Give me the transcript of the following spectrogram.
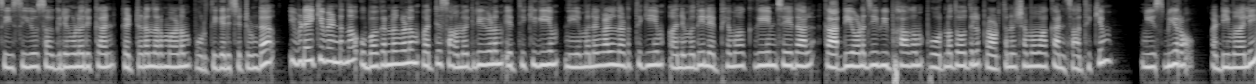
C C U സൗകര്യങ്ങളൊരുക്കാൻ കെട്ടിട നിർമ്മാണം പൂർത്തീകരിച്ചിട്ടുണ്ട്. ഇവിടേക്ക് വേണ്ടുന്ന ഉപകരണങ്ങളും മറ്റ് സാമഗ്രികളും എത്തിക്കുകയും നിയമനങ്ങൾ നടത്തുകയും അനുമതി ലഭ്യമാക്കുകയും ചെയ്താൽ കാർഡിയോളജി വിഭാഗം പൂർണതോതിൽ പ്രവർത്തനക്ഷമമാക്കാൻ സാധിക്കും. News bureau Adimali.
